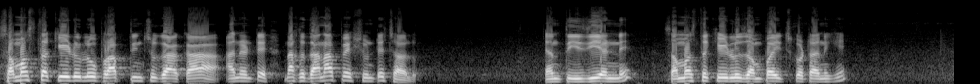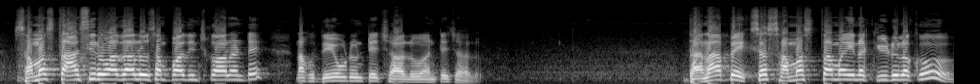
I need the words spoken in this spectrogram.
సమస్త కీడులు ప్రాప్తించుగాక అని అంటే నాకు ధనాపేక్ష ఉంటే చాలు. ఎంత ఈజీ అండి? సమస్త కీడులు సంపాదించుకోవటానికి సమస్త ఆశీర్వాదాలు సంపాదించుకోవాలంటే నాకు దేవుడు ఉంటే చాలు అంటే చాలు. ధనాపేక్ష సమస్తమైన కీడులకు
